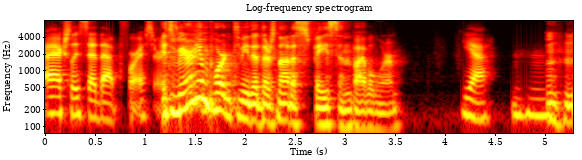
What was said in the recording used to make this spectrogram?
I actually said that before I started. It's very important to me that there's not a space in Bible worm. yeah. Hmm hmm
